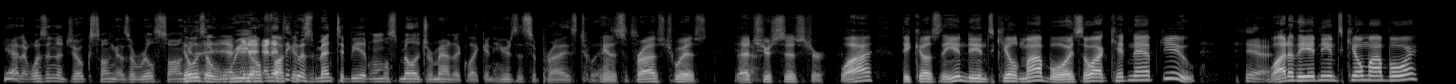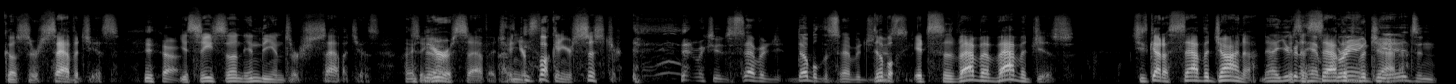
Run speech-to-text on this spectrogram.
Yeah, that wasn't a joke song. That was a real song. That and- was a and, and- real and, I think it was meant to be almost melodramatic. Like, and here's the surprise twist. And a surprise twist. That's your sister. Why? Because the Indians killed my boy, so I kidnapped you. Yeah. Why do the Indians kill my boy? Because they're savages. Yeah. You see, son, Indians are savages. So know. you're a savage, and you're fucking your sister. it makes you savage, double the savage. Double. It's savavages. She's got a savagina. Now you're gonna have savage grandkids, vagina. and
